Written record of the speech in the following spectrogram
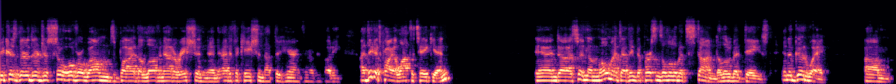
because they're they're just so overwhelmed by the love and adoration and edification that they're hearing from everybody. I think it's probably a lot to take in. And uh, so in the moment, I think the person's a little bit stunned, a little bit dazed in a good way. Um,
